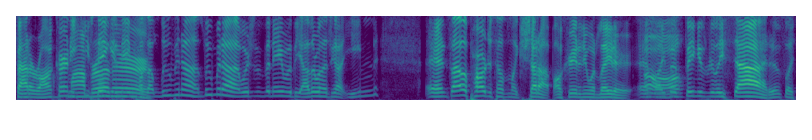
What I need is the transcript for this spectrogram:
fat Arrancar, and he My keeps saying his name, brother. calls out Lumina, Lumina, which is the name of the other one that just got eaten. And Szayelaporro just tells him like, "Shut up, I'll create a new one later." And like the thing is really sad. And it's like,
